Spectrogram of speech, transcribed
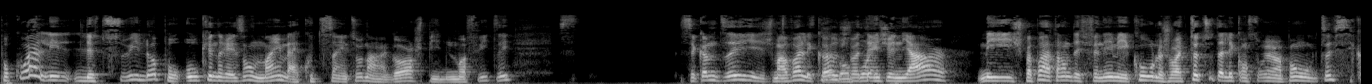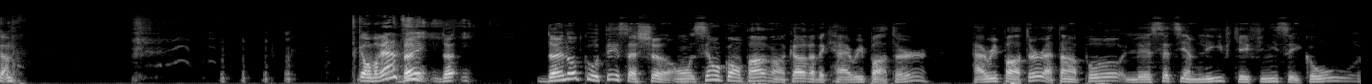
Pourquoi les- le tuer là pour aucune raison de même à coup de ceinture dans la gorge puis de moffer, tu sais? C'est- comme dire, je m'en vais à l'école, bon je vais point. être ingénieur, mais je peux pas attendre de finir mes cours, là, je vais tout de suite aller construire un pont, tu sais, c'est comme... tu comprends? tu sais, Ben, D'un autre côté, Sacha, on- si on compare encore avec Harry Potter, Harry Potter attend pas le septième livre qui ait fini ses cours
